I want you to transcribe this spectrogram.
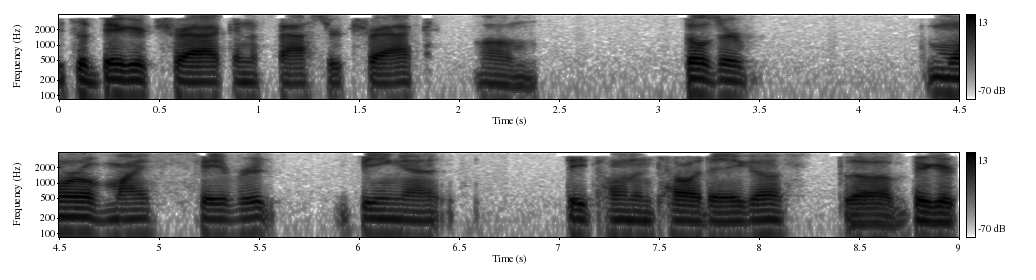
it's a bigger track and a faster track. Um, those are more of my favorite. Being at Daytona and Talladega, the bigger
